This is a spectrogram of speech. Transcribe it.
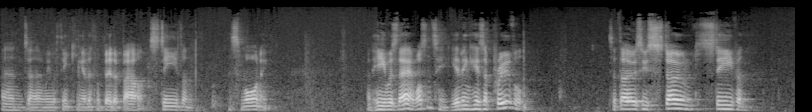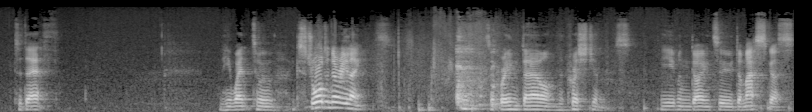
And uh, we were thinking a little bit about Stephen this morning. And he was there, wasn't he? Giving his approval to those who stoned Stephen to death. And he went to extraordinary lengths to bring down the Christians, even going to Damascus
